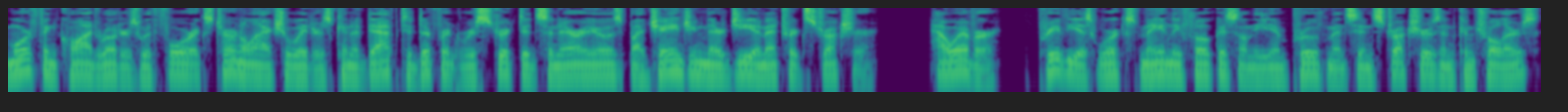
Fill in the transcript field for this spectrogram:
Morphing quadrotors with four external actuators can adapt to different restricted scenarios by changing their geometric structure. However, previous works mainly focus on the improvements in structures and controllers,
